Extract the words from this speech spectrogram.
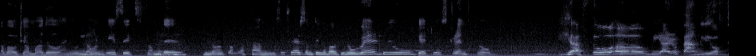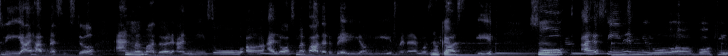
about your mother and you Hmm. learned basics from Hmm, there hmm, you learn from your family. So share something about you know where do you get your strength from? Yeah, so uh, we are a family of three. I have my sister and my Hmm. mother and me. So uh, I lost my father at a very young age when I was Okay. class eight. So I have seen him, you know, uh, working.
